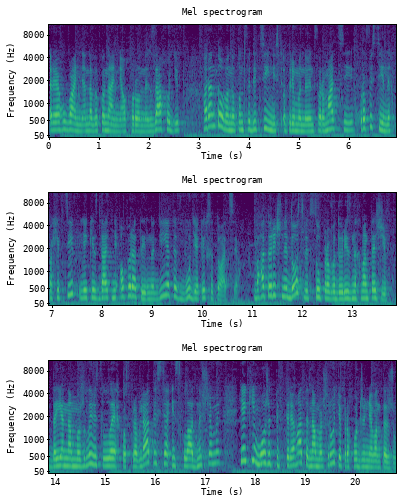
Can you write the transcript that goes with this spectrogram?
реагування на виконання охоронних заходів, гарантовану конфіденційність отриманої інформації, професійних фахівців, які здатні оперативно діяти в будь-яких ситуаціях. Багаторічний досвід супроводу різних вантажів дає нам можливість легко справлятися із складнощами, які можуть підстерігати на маршруті проходження вантажу.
